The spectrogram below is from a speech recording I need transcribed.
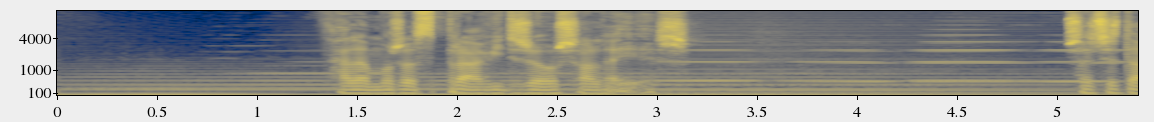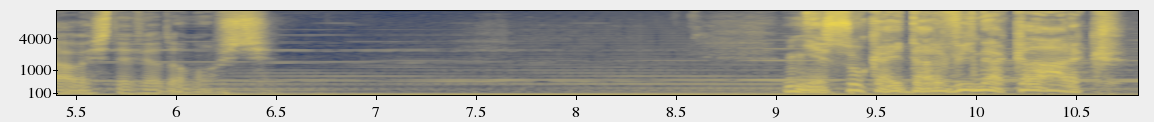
ale może sprawić, że oszalejesz. Przeczytałeś tę wiadomość. Nie szukaj Darwina Clark!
